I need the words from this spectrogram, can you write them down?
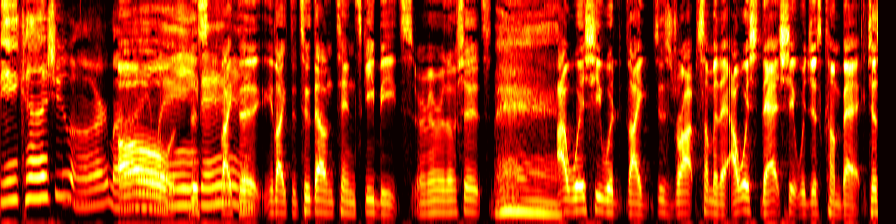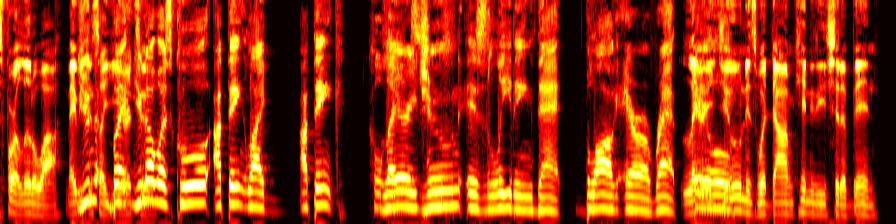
Because you are my oh, lady. this, like the like the 2010 ski beats. Remember those shits? Man. I wish he would like just drop some of that. I wish that shit would just come back just for a little while, maybe You just know, a year. but or you know what's cool? I think like I think Cool Larry Kids. June is leading that blog era rap. Larry feel- June is what Dom Kennedy should have been.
